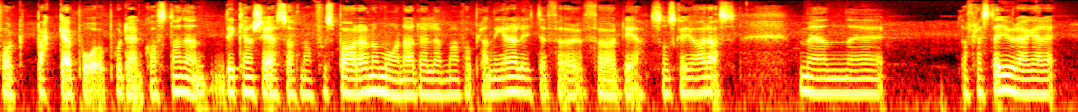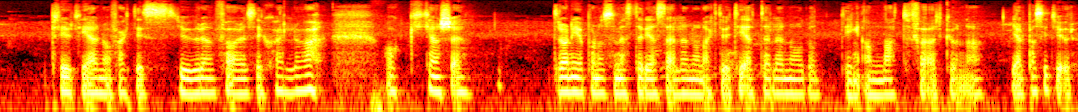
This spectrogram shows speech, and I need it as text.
folk backar på, på den kostnaden. Det kanske är så att man får spara någon månad eller man får planera lite för, för det som ska göras. Men eh, de flesta djurägare prioriterar nog faktiskt djuren före sig själva och kanske drar ner på någon semesterresa eller någon aktivitet eller någonting annat för att kunna hjälpa sitt djur.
